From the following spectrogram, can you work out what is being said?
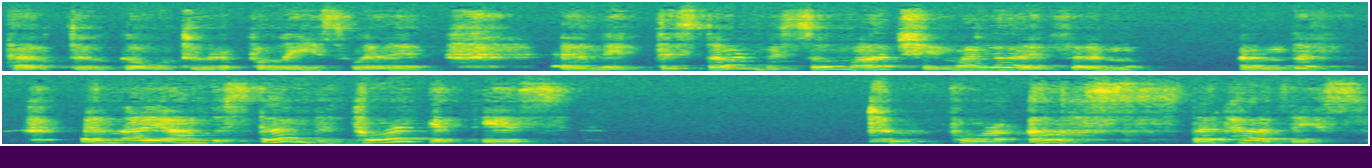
had to go to the police with it. And it disturbed me so much in my life. And, and, the, and I understand the target is to, for us that have this,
